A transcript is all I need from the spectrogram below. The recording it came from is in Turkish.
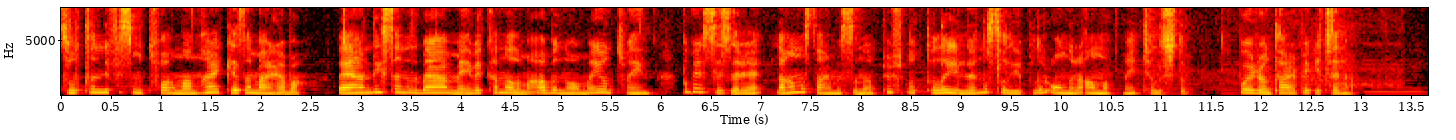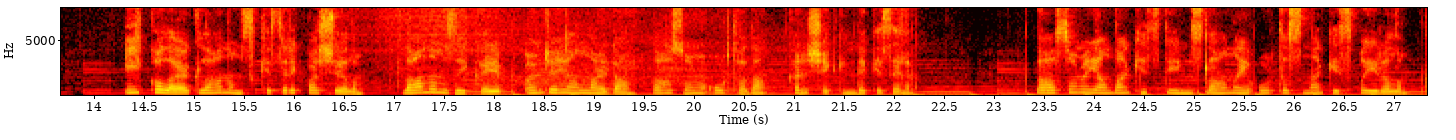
Sultan Nefis Mutfağı'ndan herkese merhaba. Beğendiyseniz beğenmeyi ve kanalıma abone olmayı unutmayın. Bugün sizlere lahana sarmasını püf noktalarıyla nasıl yapılır onları anlatmaya çalıştım. Buyurun tarife geçelim. İlk olarak lahanamızı keserek başlayalım. Lahanamızı yıkayıp önce yanlardan daha sonra ortadan kare şeklinde keselim. Daha sonra yandan kestiğimiz lahanayı ortasından kesip ayıralım.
